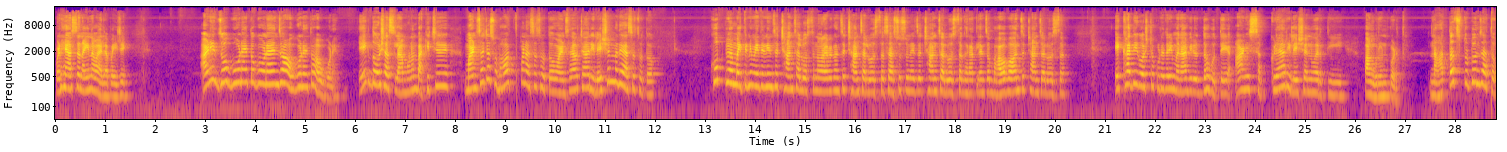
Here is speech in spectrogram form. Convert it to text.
पण हे असं नाही ना व्हायला पाहिजे. आणि जो गुण आहे तो गुण आहे आणि जो अवगुण आहे तो अवगुण आहे. एक दोष असला म्हणून बाकीची माणसाच्या स्वभावात पण असंच होतं माणसाच्या रिलेशनमध्ये असंच होतं. खूप मैत्रिणी मैत्रिणींचं छान चालू असतं नवराबायकांचं छान चालू असतं सासू सुनेचं छान चालू असतं घरातल्यांचं भावाभावांचं छान चालू असतं. एखादी गोष्ट कुठेतरी मनाविरुद्ध होते आणि सगळ्या रिलेशनवरती पांघरून पडतं. नातंच तुटून जातं.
